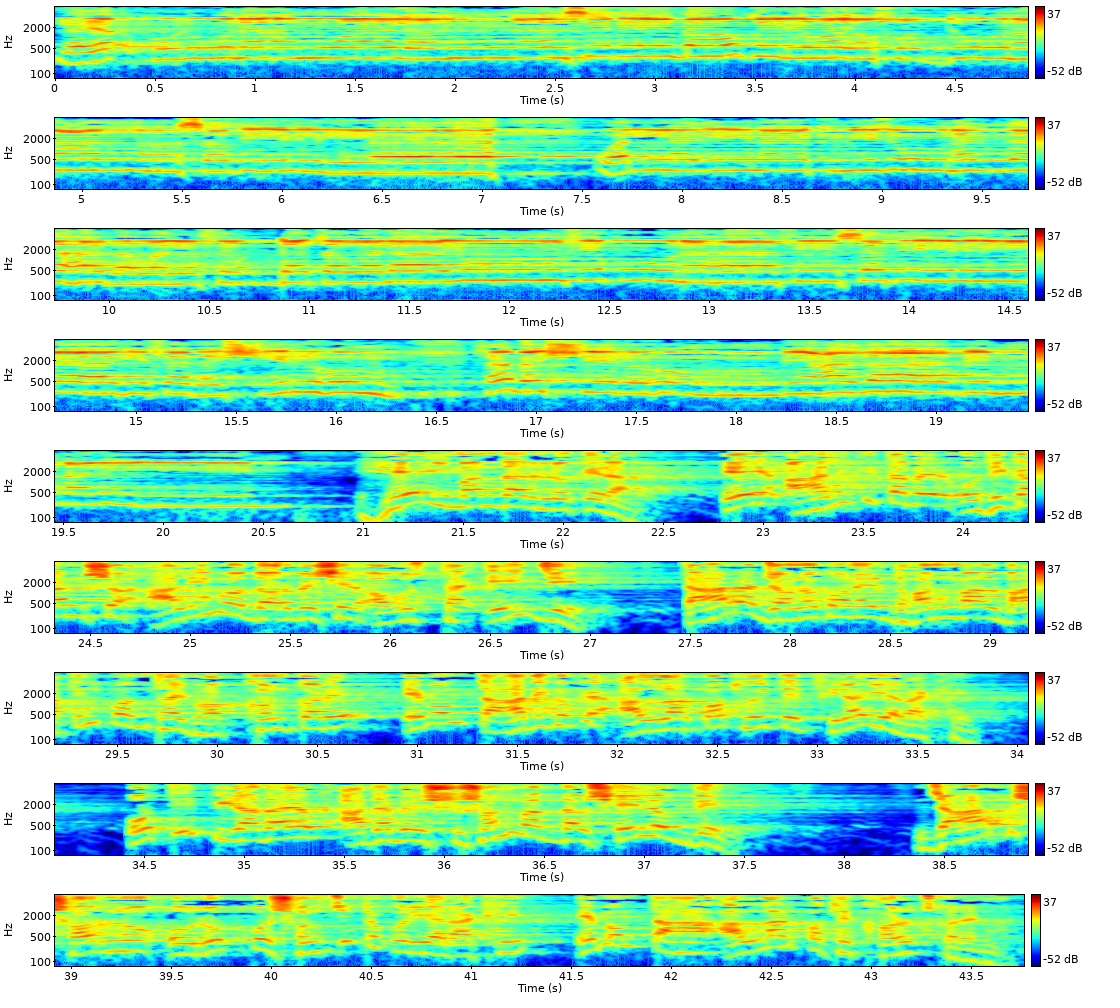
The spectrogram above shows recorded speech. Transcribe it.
ليأكلون أموال الناس بالباطل ويصدون عن سبيل الله والذين يكنزون الذهب والفضة ولا ينفقونها في سبيل الله فبشرهم فبشرهم بعذاب أليم হে ইমানদার লোকেরা এই আহলি কিতাবের অধিকাংশ আলিম ও দরবেশের অবস্থা এই যে তাহারা জনগণের ধনমাল বাতিল পন্থায় ভক্ষণ করে এবং তাহাদিগকে আল্লাহর পথ হইতে ফিরাইয়া রাখে অতি পীড়াদায়ক আজাবের সুসংবাদ দাও সেই লোকদের যাহারা স্বর্ণ ও রৌপ্য সঞ্চিত করিয়া রাখে এবং তাহা আল্লাহর পথে খরচ করে না।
